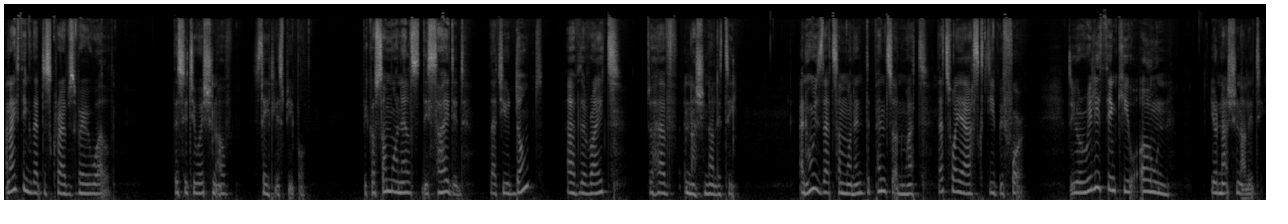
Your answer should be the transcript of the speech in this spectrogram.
And I think that describes very well the situation of stateless people. Because someone else decided that you don't have the right to have a nationality. And who is that someone? And it depends on what. That's why I asked you before. Do you really think you own your nationality?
